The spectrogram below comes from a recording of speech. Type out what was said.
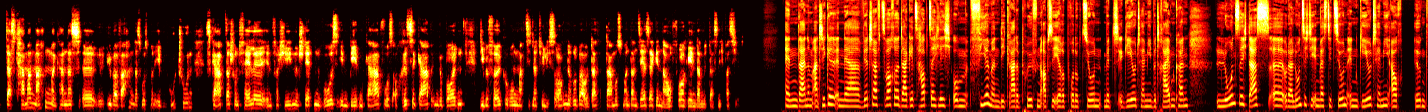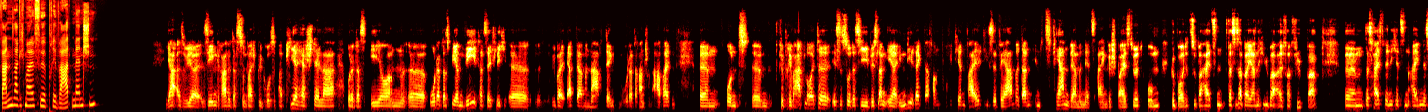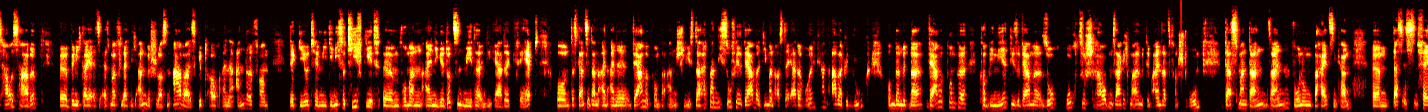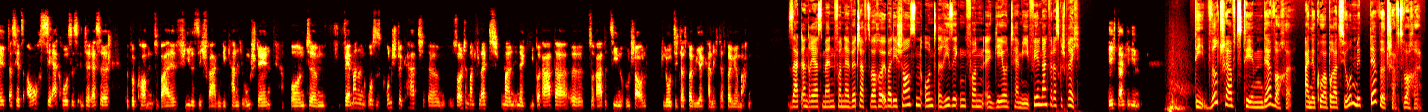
das kann man machen, man kann das äh, überwachen, das muss man eben gut tun. Es gab da schon Fälle in verschiedenen Städten, wo es eben Beben gab, wo es auch Risse gab in Gebäuden. Die Bevölkerung macht sich natürlich Sorgen darüber und da, da muss man dann sehr, sehr genau vorgehen, damit das nicht passiert. In deinem Artikel in der Wirtschaftswoche, da geht es hauptsächlich um Firmen, die gerade prüfen, ob sie ihre Produktion mit Geothermie betreiben können. Lohnt sich das äh, oder lohnt sich die Investition in Geothermie auch irgendwann, sag ich mal, für Privatmenschen? Ja, also wir sehen gerade, dass zum Beispiel große Papierhersteller oder das E.ON äh, oder das BMW tatsächlich äh, über Erdwärme nachdenken oder daran schon arbeiten. Ähm, und ähm, für Privatleute ist es so, dass sie bislang eher indirekt davon profitieren, weil diese Wärme dann ins Fernwärmenetz eingespeist wird, um Gebäude zu beheizen. Das ist aber ja nicht überall verfügbar. Ähm, das heißt, wenn ich jetzt ein eigenes Haus habe, bin ich da ja jetzt erstmal vielleicht nicht angeschlossen. Aber es gibt auch eine andere Form der Geothermie, die nicht so tief geht, ähm, wo man einige Dutzend Meter in die Erde gräbt und das Ganze dann an eine Wärmepumpe anschließt. Da hat man nicht so viel Wärme, die man aus der Erde holen kann, aber genug, um dann mit einer Wärmepumpe kombiniert diese Wärme so hochzuschrauben, sage ich mal, mit dem Einsatz von Strom, dass man dann seine Wohnung beheizen kann. Ähm, das ist ein Feld, das jetzt auch sehr großes Interesse bekommt, weil viele sich fragen, wie kann ich umstellen? Und ähm, wenn man ein großes Grundstück hat, ähm, sollte man vielleicht mal einen Energieberater äh, zu Rate ziehen und schauen, lohnt sich das bei mir, kann ich das bei mir machen? sagt Andreas Menn von der Wirtschaftswoche über die Chancen und Risiken von Geothermie. Vielen Dank für das Gespräch. Ich danke Ihnen. Die Wirtschaftsthemen der Woche. Eine Kooperation mit der Wirtschaftswoche.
